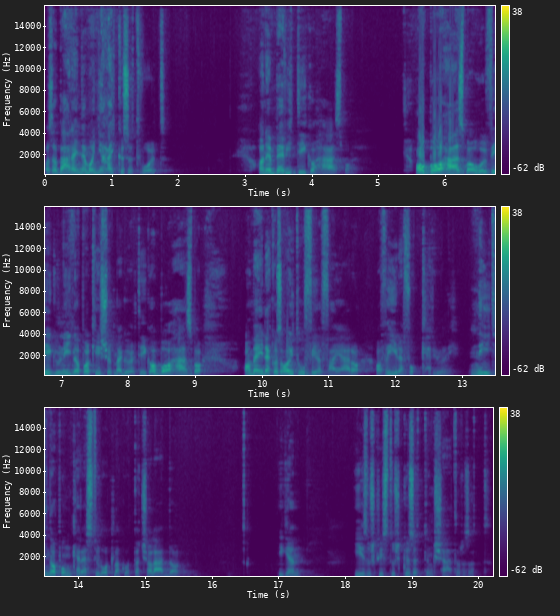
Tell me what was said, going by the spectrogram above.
az a bárány nem a nyáj között volt, hanem bevitték a házba. Abba a házba, ahol végül négy nappal később megölték, abba a házba, amelynek az ajtófélfájára a vére fog kerülni. Négy napon keresztül ott lakott a családdal. Igen, Jézus Krisztus közöttünk sátorozott.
